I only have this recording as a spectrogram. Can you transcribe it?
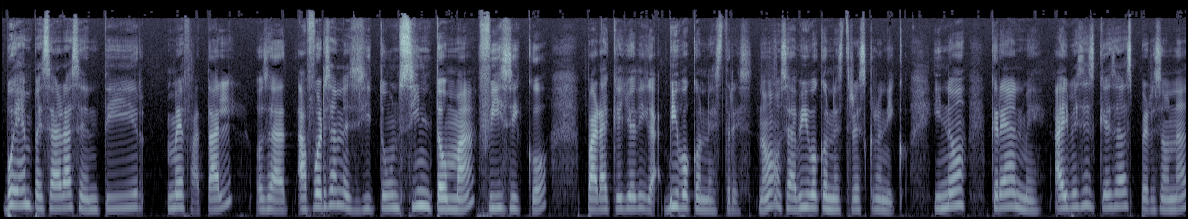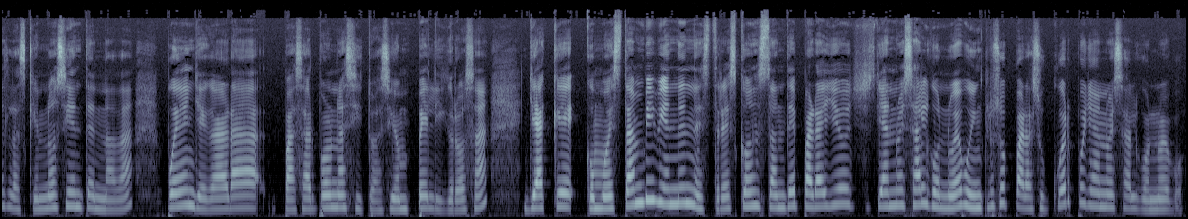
voy a empezar a sentirme fatal o sea, a fuerza necesito un síntoma físico para que yo diga, vivo con estrés, ¿no? O sea, vivo con estrés crónico. Y no, créanme, hay veces que esas personas, las que no sienten nada, pueden llegar a pasar por una situación peligrosa, ya que como están viviendo en estrés constante, para ellos ya no es algo nuevo, incluso para su cuerpo ya no es algo nuevo.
